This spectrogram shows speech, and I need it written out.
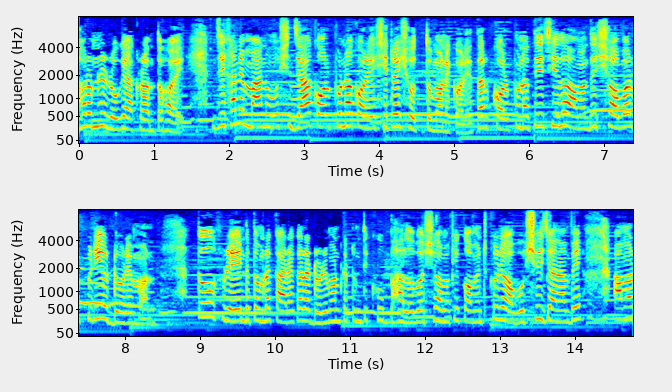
ধরনের রোগে আক্রান্ত হয়, যেখানে মানুষ যা কল্পনা করে সেটাই সত্য মনে করে। তার কল্পনাতেই ছিল আমাদের সবার প্রিয় ডোরেমন। তো ফ্রেন্ড তোমরা কারা কারা ডোরেমন কার্টুনটি খুব ভালোবাসো আমাকে কমেন্ট করে অবশ্যই জানাবে। আমার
